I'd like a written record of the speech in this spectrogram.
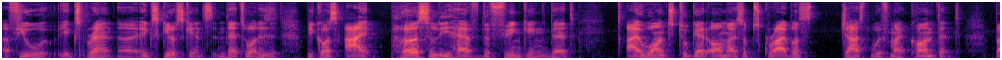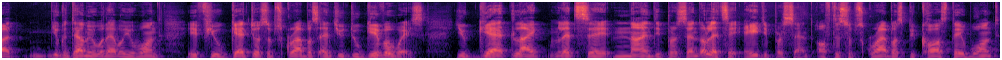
a few X brand uh, X gear skins, and that's what is it. Because I personally have the thinking that I want to get all my subscribers just with my content but you can tell me whatever you want. If you get your subscribers and you do giveaways, you get like, let's say 90% or let's say 80% of the subscribers because they want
